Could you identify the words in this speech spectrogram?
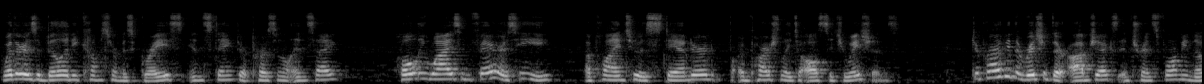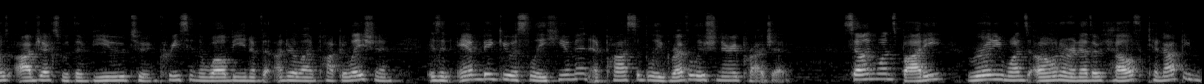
whether his ability comes from his grace, instinct, or personal insight. Holy wise and fair is he, applying to his standard impartially to all situations. Depriving the rich of their objects and transforming those objects with a view to increasing the well-being of the underlying population is an ambiguously human and possibly revolutionary project. Selling one's body, ruining one's own or another's health, cannot be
